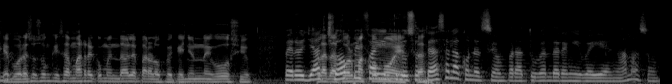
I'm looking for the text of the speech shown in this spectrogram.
que por eso son quizás más recomendables para los pequeños negocios. Pero ya Shopify como incluso esta. te hace la conexión para tú vender en eBay y en Amazon.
